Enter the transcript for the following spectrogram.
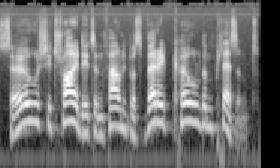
So she tried it and found it was very cold and pleasant.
